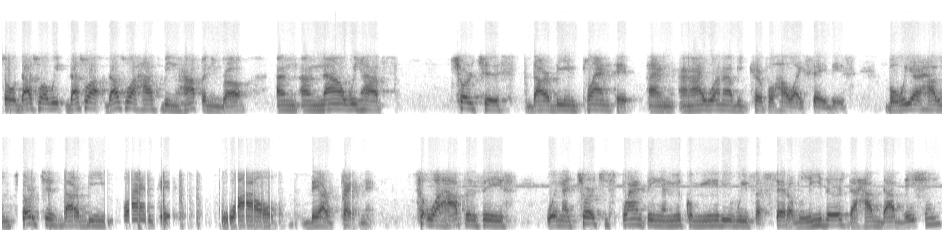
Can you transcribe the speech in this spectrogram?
So that's what we that's what that's what has been happening, bro. And and now we have churches that are being planted, and, and I want to be careful how I say this, but we are having churches that are being planted while they are pregnant. So what happens is when a church is planting a new community with a set of leaders that have that vision,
